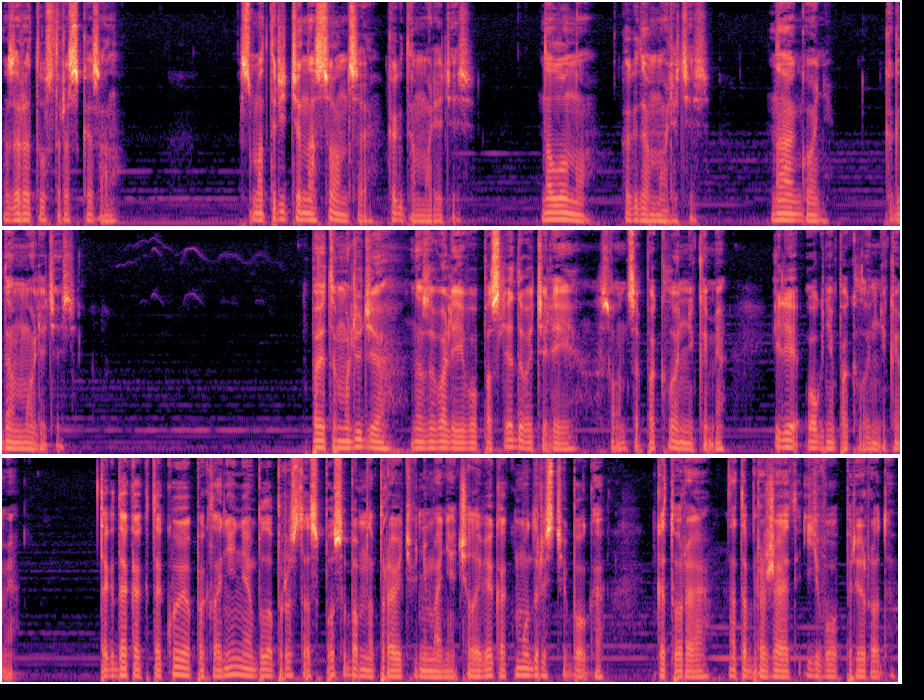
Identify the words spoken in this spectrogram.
Заратустра сказал, «Смотрите на солнце, когда молитесь, на луну, когда молитесь, на огонь, когда молитесь, Поэтому люди называли его последователей солнцепоклонниками или огнепоклонниками. Тогда как такое поклонение было просто способом направить внимание человека к мудрости Бога, которая отображает его природу.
